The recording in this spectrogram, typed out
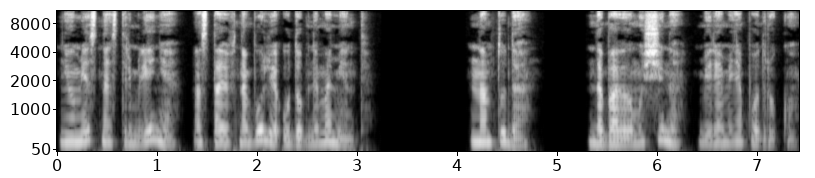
неуместное стремление, оставив на более удобный момент. «Нам туда», — добавил мужчина, беря меня под руку.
